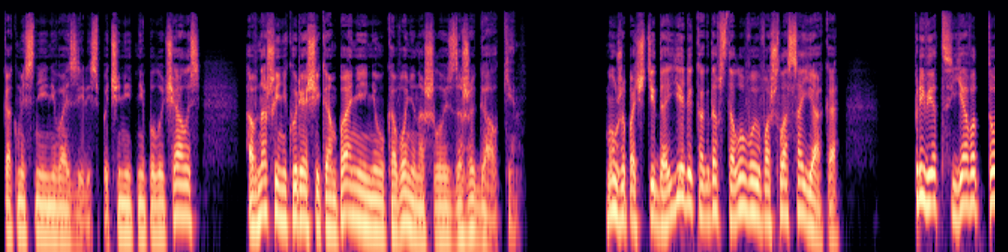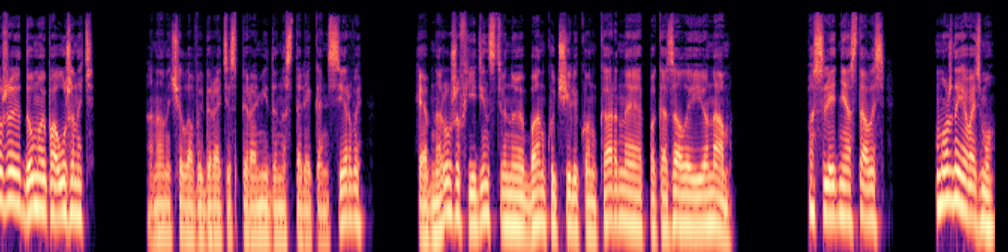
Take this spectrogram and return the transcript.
Как мы с ней не возились, починить не получалось, а в нашей некурящей компании ни у кого не нашлось зажигалки. Мы уже почти доели, когда в столовую вошла Саяка. «Привет, я вот тоже думаю поужинать». Она начала выбирать из пирамиды на столе консервы, и, обнаружив единственную банку чили конкарне, показала ее нам. «Последняя осталась. Можно я возьму?»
